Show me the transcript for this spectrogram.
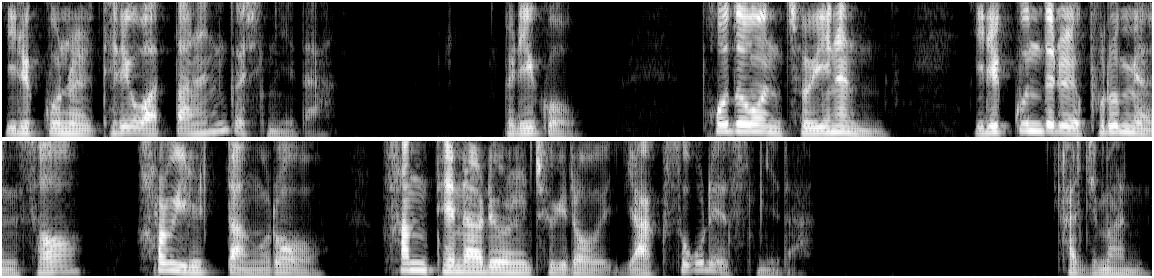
일꾼을 데려왔다는 것입니다. 그리고 포도원 주인은 일꾼들을 부르면서 하루 일당으로 한 데나리온을 주기로 약속을 했습니다. 하지만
